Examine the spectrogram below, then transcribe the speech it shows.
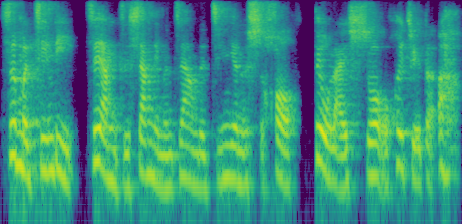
这么经历这样子像你们这样的经验的时候，对我来说，我会觉得啊，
